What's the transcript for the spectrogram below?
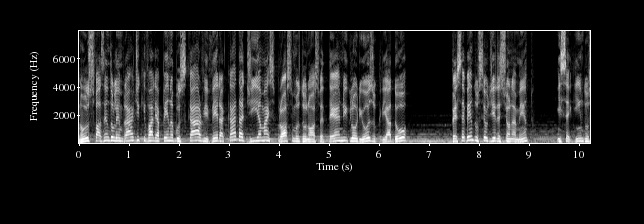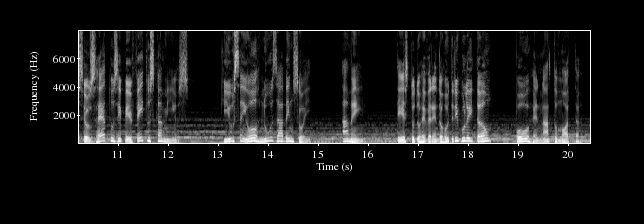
nos fazendo lembrar de que vale a pena buscar viver a cada dia mais próximos do nosso eterno e glorioso Criador, percebendo o seu direcionamento e seguindo seus retos e perfeitos caminhos. Que o Senhor nos abençoe. Amém. Texto do Reverendo Rodrigo Leitão, por Renato Mota.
